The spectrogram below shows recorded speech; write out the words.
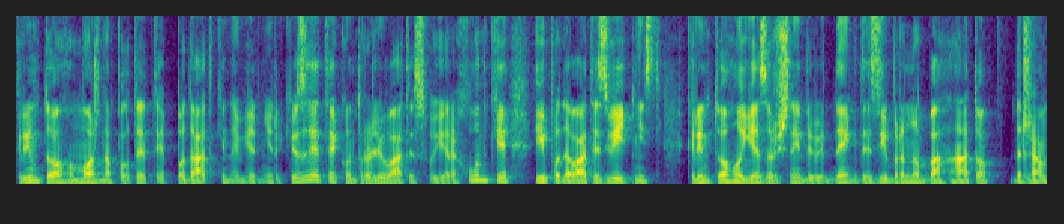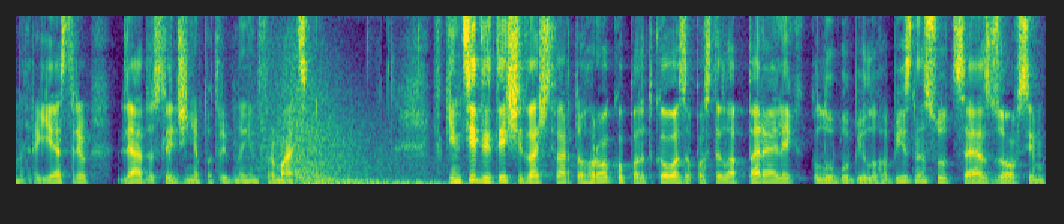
Крім того, можна платити податки на вірні реквізити, контролювати свої рахунки і подавати звітність. Крім того, є зручний довідник, де зібрано багато державних реєстрів для дослідження потрібної інформації. В кінці 2024 року податкова запустила перелік клубу білого бізнесу. Це зовсім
